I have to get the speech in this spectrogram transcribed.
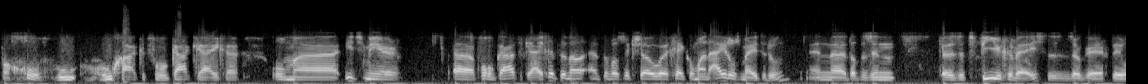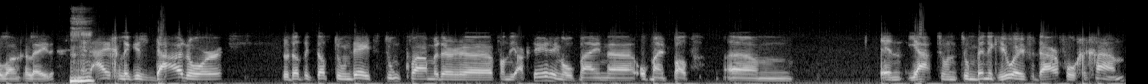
van goh, hoe, hoe ga ik het voor elkaar krijgen om eh, iets meer voor elkaar te krijgen. Toen, en toen was ik zo gek om aan Idols mee te doen. En dat is in 2004 geweest, dus dat is ook echt heel lang geleden. En eigenlijk is daardoor, doordat ik dat toen deed, toen kwamen er van die acteringen op mijn, op mijn pad. Ehm, en ja, toen, toen ben ik heel even daarvoor gegaan.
